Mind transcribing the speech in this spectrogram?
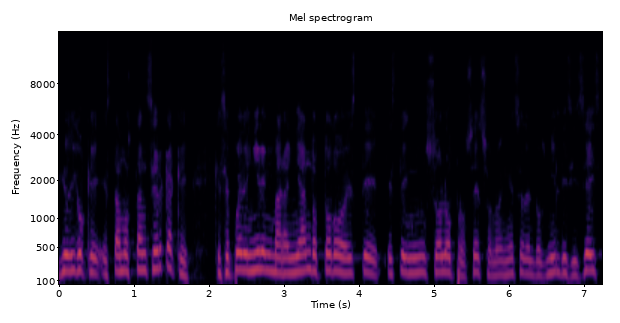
yo digo que estamos tan cerca que, que se pueden ir enmarañando todo este, este en un solo proceso, ¿no? En ese del 2016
